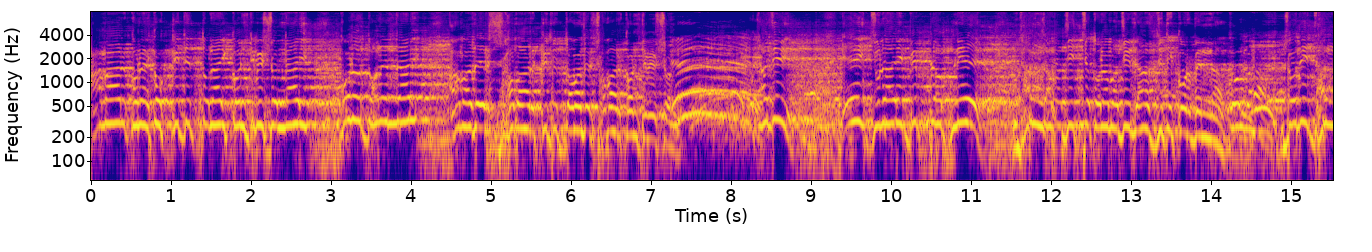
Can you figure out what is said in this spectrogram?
আমার কোনো একক কৃতিত্ব নাই কন্ট্রিবিউশন নাই কোনো দলের নাই আমাদের সব আমার কন্ট্রিবিউশন এই জুলাই বিপ্লব নিয়ে ধারাবাজি চেতনাবাজির রাজনীতি করবেন না। যদি ধান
